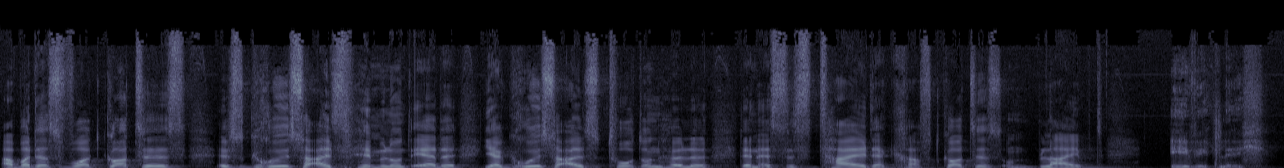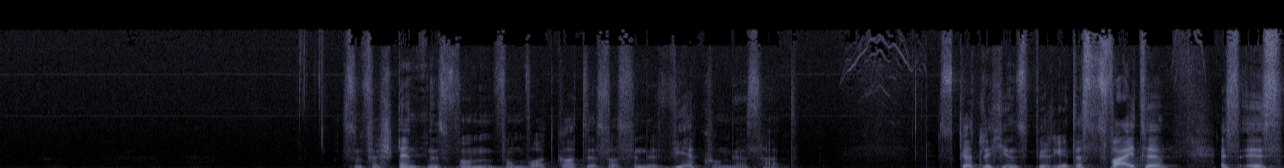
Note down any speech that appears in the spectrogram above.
Aber das Wort Gottes ist größer als Himmel und Erde, ja größer als Tod und Hölle, denn es ist Teil der Kraft Gottes und bleibt ewiglich. Das ist ein Verständnis vom, vom Wort Gottes, was für eine Wirkung das hat. Es ist göttlich inspiriert. Das Zweite, es ist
